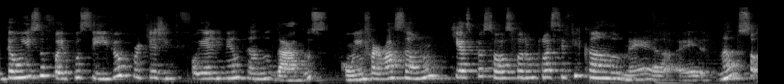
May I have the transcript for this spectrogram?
Então, isso foi possível porque a gente foi alimentando dados com informação que as pessoas foram classificando, né? É, não só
